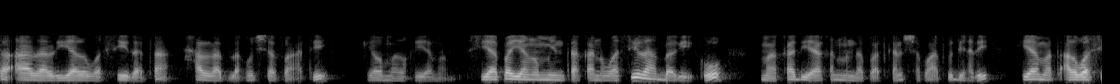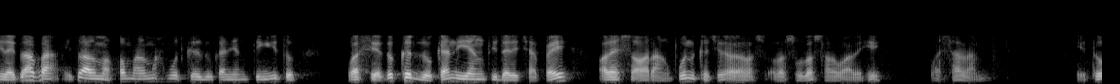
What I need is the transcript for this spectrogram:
sa'ala liyal wasilata halat lahu syafaati yaumal qiyamah. Siapa yang memintakan wasilah bagiku, maka dia akan mendapatkan syafaatku di hari kiamat. Al-wasilah itu apa? Itu al-maqam al-mahmud, kedudukan yang tinggi itu. Wasilah itu kedudukan yang tidak dicapai oleh seorang pun kecuali Rasulullah SAW. Itu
